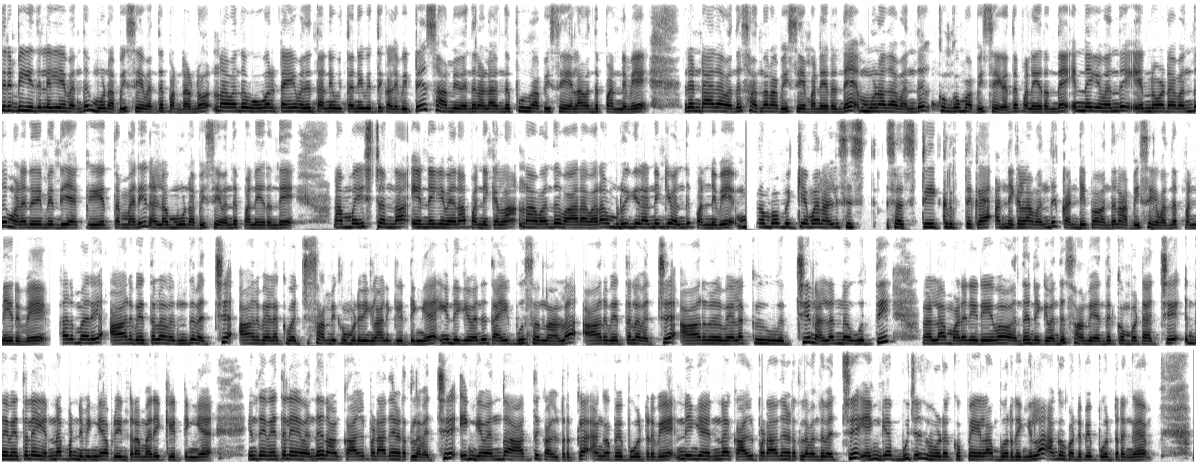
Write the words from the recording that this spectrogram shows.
திரும்பி இதுலேயே வந்து மூணு அபிஷேகம் வந்து பண்ணணும் நான் வந்து ஒவ்வொரு டைம் வந்து தண்ணி தண்ணி ஊற்றி கழுவிட்டு சாமி வந்து நல்லா வந்து பூ அபிஷேகம்லாம் வந்து பண்ணுவேன். ரெண்டாவதாக வந்து சந்தன அபிஷேகம் பண்ணியிருந்தேன். மூணாவதாக வந்து குங்கும அபிஷேகம் வந்து பண்ணியிருந்தேன். இன்றைக்கி வந்து என்னோட வந்து மன நிம்மதியாக்கு ஏற்ற மாதிரி நல்லா மூணு அபிஷேகம் வந்து பண்ணியிருந்தேன். நம்ம இஷ்டம்தான். என்னைக்கு வேணால் பண்ணிக்கலாம். நான் வந்து வார வாரம் முடிகிற அன்னைக்கு வந்து பண்ணுவேன். ரொம்ப முக்கியமாக நல்ல சிஸ் சஷ்டி கிருத்துக்க அன்றைக்கெல்லாம் வந்து கண்டிப்பாக வந்து நான் அபிஷேகம் வந்து பண்ணிடுவேன் அது மாதிரி ஆறு வெத்தலை வந்து வச்சு ஆறு விளக்கு வச்சு சாமி கும்பிடுவீங்களான்னு கேட்டிங்க. இன்றைக்கி வந்து தைப்பூசம்னால ஆறு வெத்தலை வச்சு ஆறு விளக்கு வச்சு நல்லெண்ணெய் ஊற்றி நல்லா மனநிறைவாக வந்து இன்றைக்கி வந்து சாமி வந்து கும்பிட்டாச்சு. இந்த வெத்தலை என்ன பண்ணுவீங்க அப்படின்ற மாதிரி கேட்டிங்க. இந்த வெத்தலையை வந்து நான் கால்படாத இடத்துல வச்சு இங்கே வந்து ஆற்றுக்கால் இருக்கு அங்கே போய் போட்டுருவேன். நீங்கள் என்ன கால்படாத இடத்துல வந்து வச்சு எங்கே பூஜையோட குப்பையெல்லாம் போடுறீங்களோ அங்கே கொண்டு போய் போட்டுருங்க.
